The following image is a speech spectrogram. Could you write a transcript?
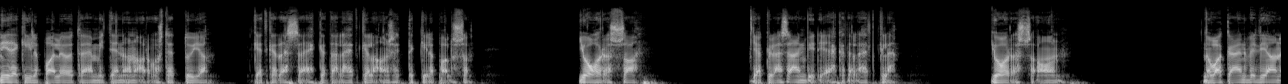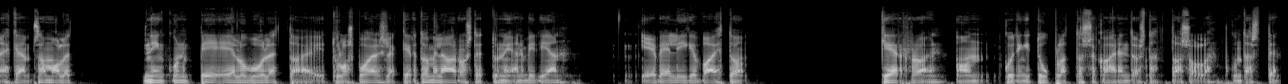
niitä kilpailijoita ja miten ne on arvostettu ja ketkä tässä ehkä tällä hetkellä on sitten kilpailussa johdossa. Ja kyllä se Nvidia ehkä tällä hetkellä johdossa on. No vaikka Nvidia on ehkä samalle niin kuin PE-luvuille tai tulospohjaisille kertoimille arvostettu, niin Nvidian EV-liikevaihto kerroin on kuitenkin tuplat tuossa 12 tasolla, kun taas sitten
